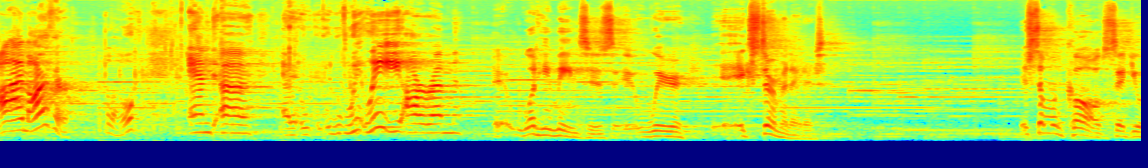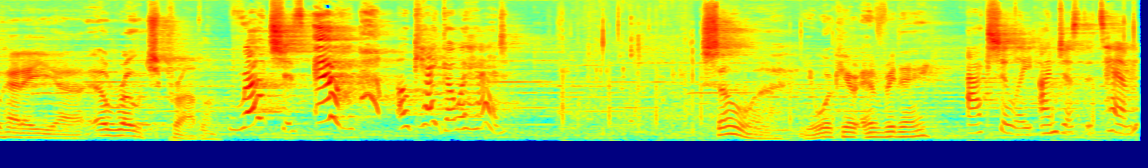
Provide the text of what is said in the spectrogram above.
I'm Arthur. Hello. And, uh, uh, we, we are, um, Uh, What he means is uh, we're exterminators. If someone called, said you had a, uh, a roach problem. Roaches. Ew. Okay, go ahead. So, uh, you work here every day? Actually, I'm just a temp.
